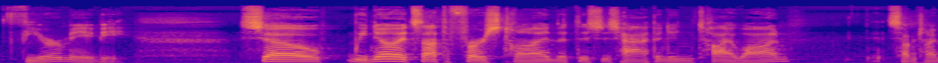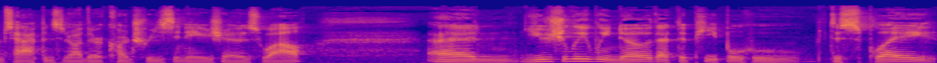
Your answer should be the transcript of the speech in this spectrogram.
fear, maybe. So we know it's not the first time that this has happened in Taiwan. It sometimes happens in other countries in Asia as well. And usually we know that the people who display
